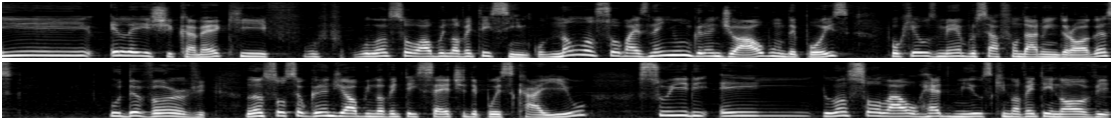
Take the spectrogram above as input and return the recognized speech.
E Elétrica, né, que lançou o álbum em 95. Não lançou mais nenhum grande álbum depois, porque os membros se afundaram em drogas. O The Verve lançou seu grande álbum em 97 e depois caiu. Sweetie em... lançou lá o Red Music em 99,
